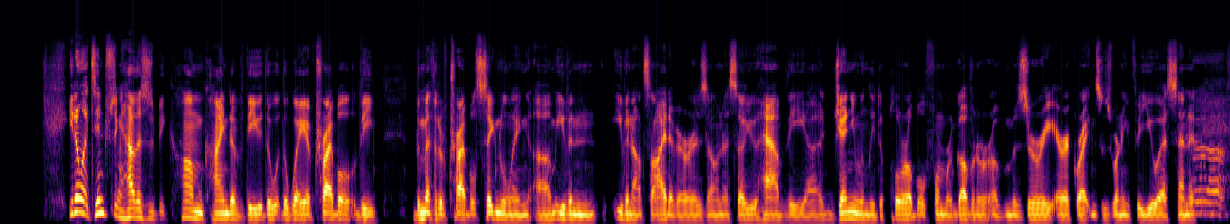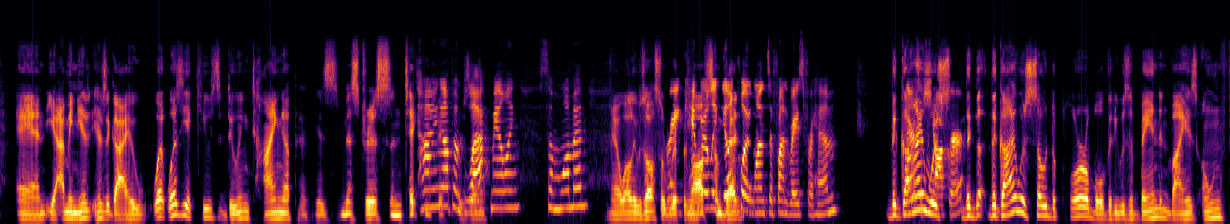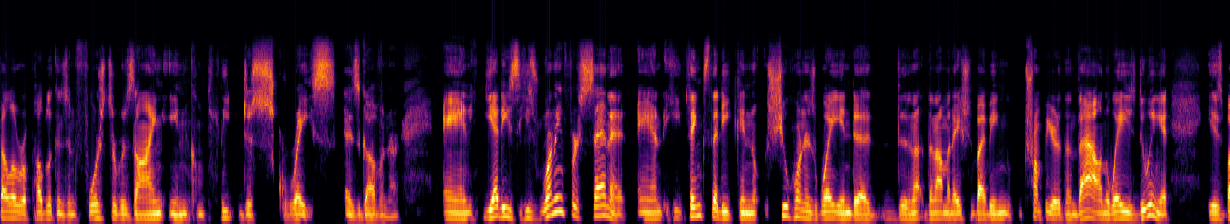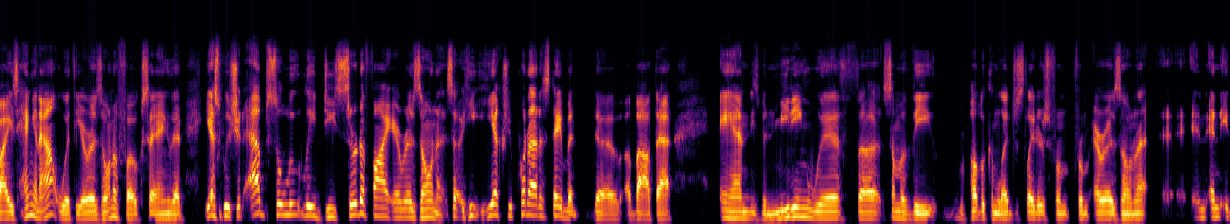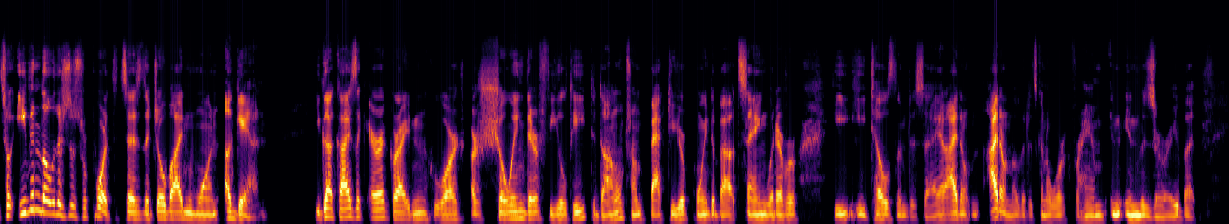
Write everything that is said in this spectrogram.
You know, it's interesting how this has become kind of the the, the way of tribal the the method of tribal signaling, um, even even outside of Arizona. So you have the uh, genuinely deplorable former governor of Missouri, Eric Greitens, who's running for U.S. Senate. And yeah, I mean, here, here's a guy who what was he accused of doing? Tying up his mistress and taking Tying up and of- blackmailing some woman. Yeah, well, he was also Great. ripping off Kimberly some bed. Guilfoyle wants to fundraise for him. The guy was the, the guy was so deplorable that he was abandoned by his own fellow Republicans and forced to resign in complete disgrace as governor. And yet he's he's running for Senate, and he thinks that he can shoehorn his way into the, the nomination by being Trumpier than thou. And the way he's doing it is by he's hanging out with the Arizona folks, saying that yes, we should absolutely decertify Arizona. So he he actually put out a statement uh, about that and he's been meeting with uh, some of the Republican legislators from from Arizona, and and so even though there's this report that says that Joe Biden won again, you got guys like Eric Greitens who are are showing their fealty to Donald Trump. Back to your point about saying whatever he he tells them to say, and I don't I don't know that it's going to work for him in in Missouri, but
